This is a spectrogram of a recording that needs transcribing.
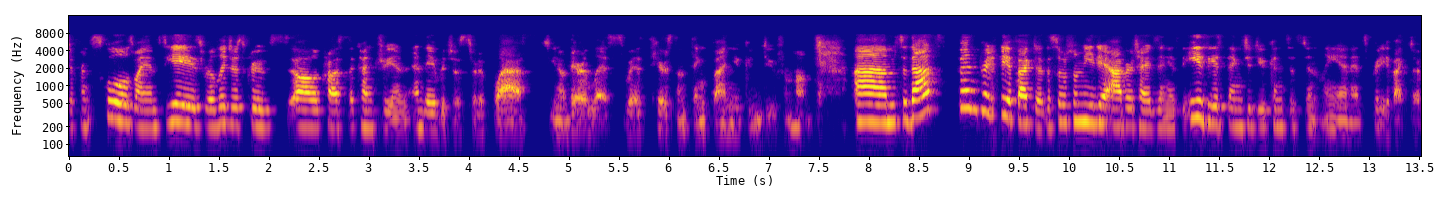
different schools, YMCAs, religious groups all across the country. And, and they would just sort of blast, you know, their lists with here's something fun you can do from home. Um, so that's been pretty effective. The social media advertising is the easiest thing to do consistently and it's pretty effective.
